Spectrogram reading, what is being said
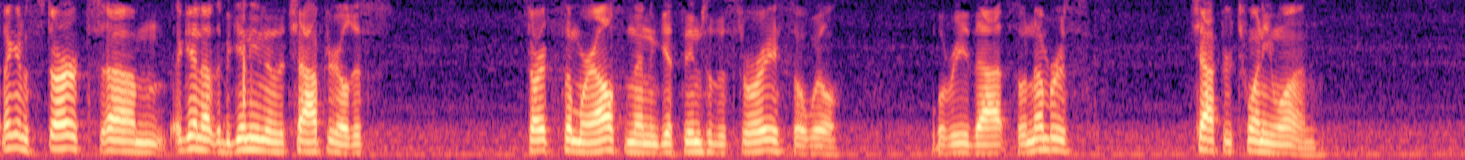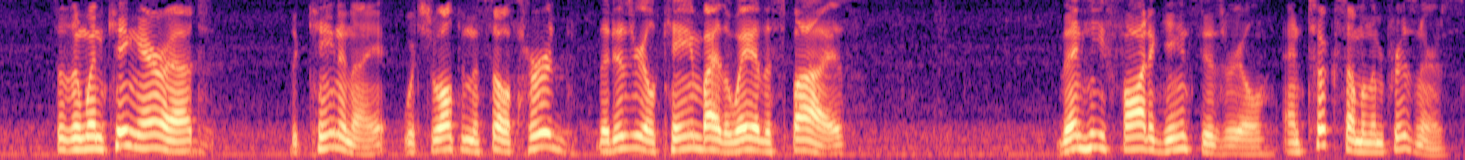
I'm going to start um, again at the beginning of the chapter. I'll just start somewhere else and then it gets into the story. So we'll we'll read that. So Numbers chapter 21 it says, and when King Arad, the Canaanite, which dwelt in the south, heard that Israel came by the way of the spies, then he fought against Israel and took some of them prisoners.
